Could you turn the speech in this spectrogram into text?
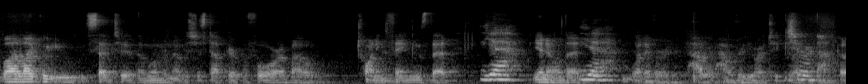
Well, I like what you said to the woman that was just up here before about twenty things that Yeah, you know that yeah, whatever how, however you articulate Sure. that, but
